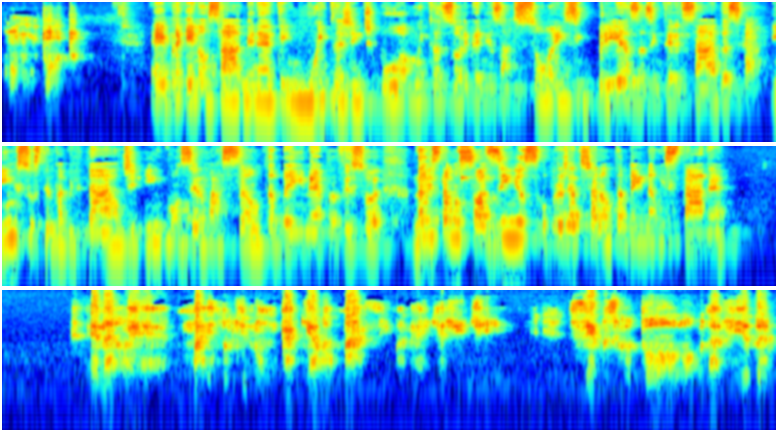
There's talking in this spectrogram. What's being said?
como um todo. É, para quem não sabe, né, tem muita gente boa, muitas organizações, empresas interessadas em sustentabilidade, em conservação também, né, professor? Não estamos sozinhos, o projeto Charão também não está, né? É, não, é mais do que nunca aquela máxima, né, que a gente sempre escutou ao longo da vida,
